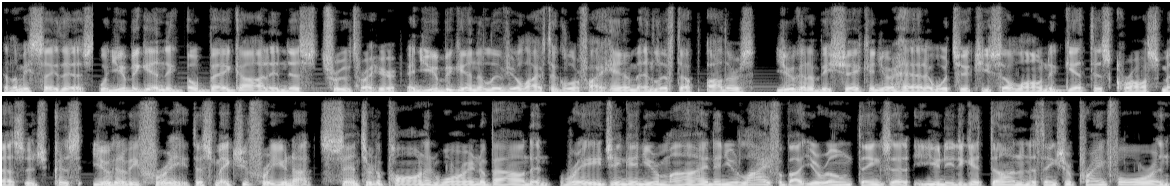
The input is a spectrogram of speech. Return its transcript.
And let me say this when you begin to obey God in this truth right here, and you begin to live your life to glorify Him and lift up others, you're going to be shaking your head at what took you so long to get this cross message because you're going to be free. This makes you free. You're not centered upon and worrying about and raging in your mind and your life about your own things that you need to get done and the things you're praying for and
